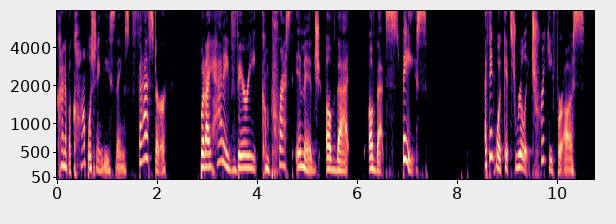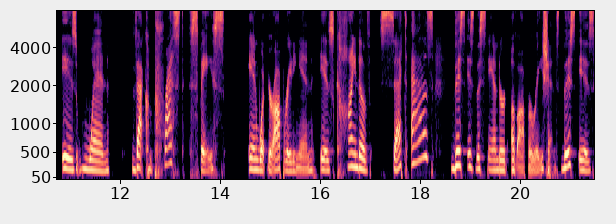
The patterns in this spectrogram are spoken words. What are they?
kind of accomplishing these things faster but I had a very compressed image of that of that space. I think what gets really tricky for us is when that compressed space in what you're operating in is kind of set as this is the standard of operations. This is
